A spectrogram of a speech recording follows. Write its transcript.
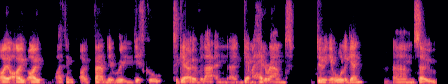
I I I, I think I found it really difficult to get over that and, and get my head around doing it all again. Hmm. Um, so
